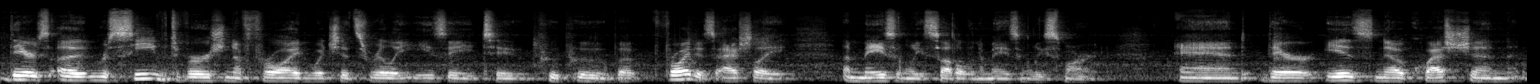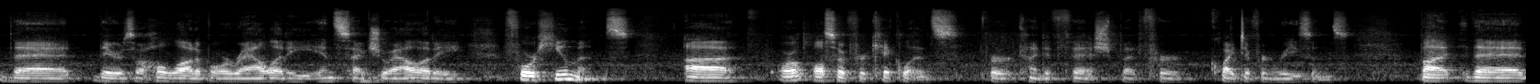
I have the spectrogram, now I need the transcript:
there's a received version of Freud which it's really easy to poo-poo, but Freud is actually amazingly subtle and amazingly smart. And there is no question that there's a whole lot of orality in sexuality for humans, uh, or also for cichlids, for kind of fish, but for quite different reasons. But that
